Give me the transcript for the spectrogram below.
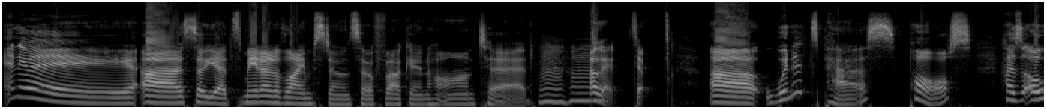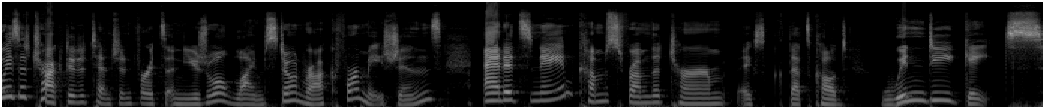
Anyway, uh. So yeah, it's made out of limestone, so fucking haunted. Mm-hmm. Okay. So. Uh, Winnet's Pass, Pass, has always attracted attention for its unusual limestone rock formations, and its name comes from the term that's called windy gates.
